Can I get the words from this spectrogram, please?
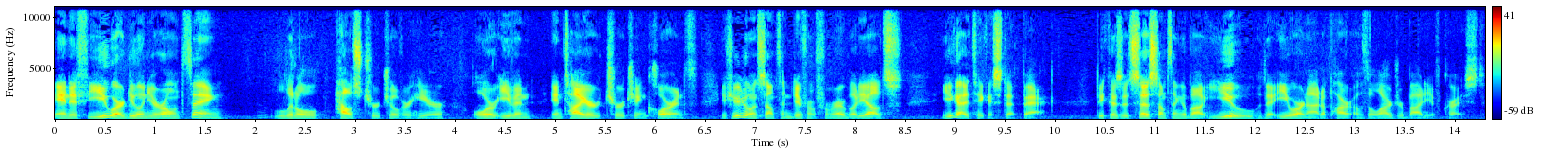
And if you are doing your own thing, little house church over here, or even entire church in Corinth, if you're doing something different from everybody else, you got to take a step back because it says something about you that you are not a part of the larger body of Christ.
